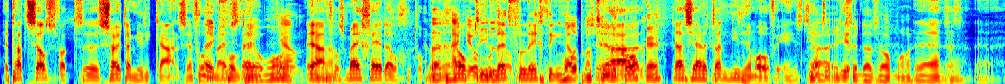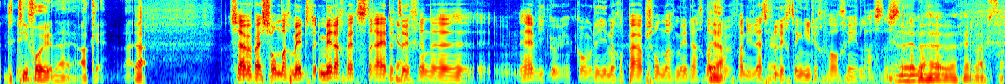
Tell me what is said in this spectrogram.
Het had zelfs wat eh, Zuid-Amerikaans. En volgens ik mij vond het Stijn- heel mooi. Ja. Ja, volgens mij ga je daar wel goed op. En dan helpt heel die ledverlichting helpt 100%. natuurlijk Ja, ook, hè? Daar zijn we het dan niet helemaal over eens. Die Ja, had- ik vind dat wel mooi. ja, dat- ja. De tifo, nee, oké. Ja. Zijn we bij zondagmiddagwedstrijden Ja. tegen, eh, hè, wie komen er hier nog een paar op zondagmiddag, dan Ja. hebben we van die ledverlichting in ieder geval geen last. Is Nee, daar hebben we geen last van.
